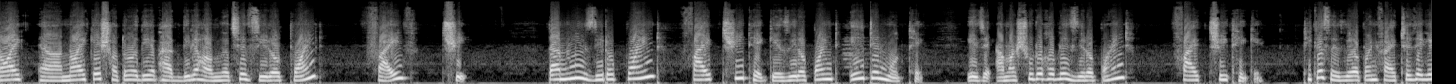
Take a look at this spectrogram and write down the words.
নয় নয়কে সতেরো দিয়ে ভাগ দিলে হবে হচ্ছে জিরো পয়েন্ট ফাইভ থ্রি তার মানে জিরো পয়েন্ট ফাইভ থ্রি থেকে জিরো পয়েন্ট এইট এর মধ্যে, এই যে আমার শুরু হবে জিরো পয়েন্ট ফাইভ থ্রি থেকে, ঠিক আছে? জিরো পয়েন্ট ফাইভ থ্রি থেকে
